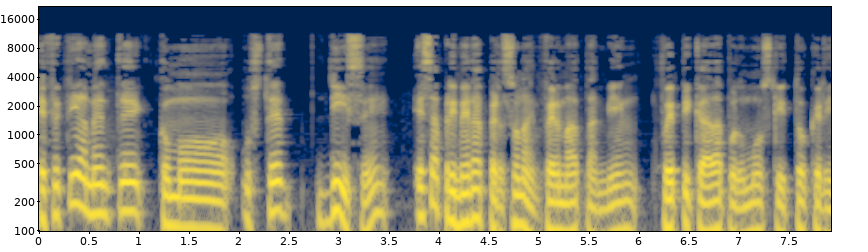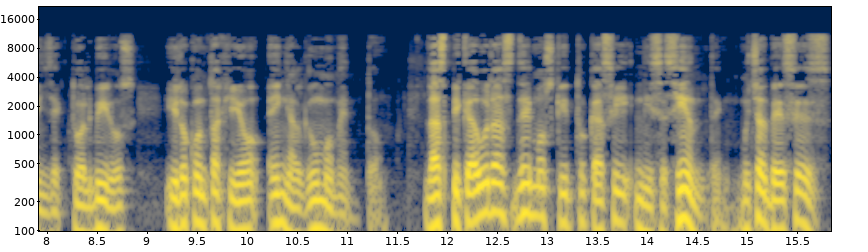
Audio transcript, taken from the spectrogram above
Efectivamente, como usted dice, esa primera persona enferma también fue picada por un mosquito que le inyectó el virus y lo contagió en algún momento. Las picaduras de mosquito casi ni se sienten, muchas veces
